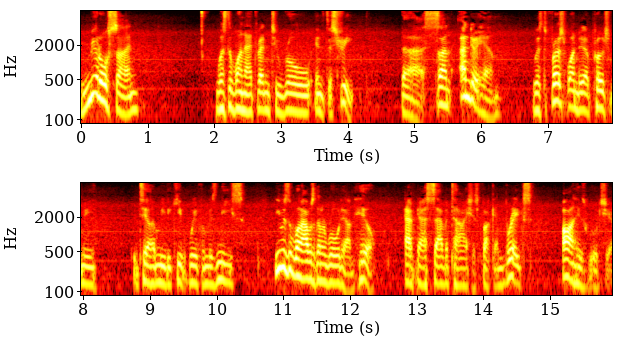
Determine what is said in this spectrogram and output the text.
middle son was the one I threatened to roll into the street. The son under him was the first one to approach me to tell me to keep away from his niece. He was the one I was going to roll downhill after I sabotaged his fucking brakes on his wheelchair.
